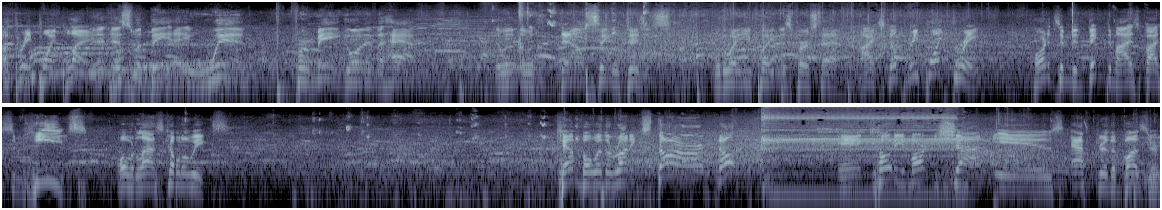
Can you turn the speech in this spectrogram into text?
a three-point play. This would be a win for me going into half. It was, it was down single digits with the way you played in this first half. All right, still 3.3. Hornets have been victimized by some heaves over the last couple of weeks. Kemba with a running start. Nope. And Cody Martin's shot is after the buzzer.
